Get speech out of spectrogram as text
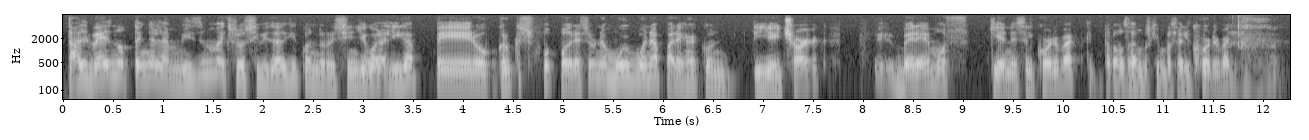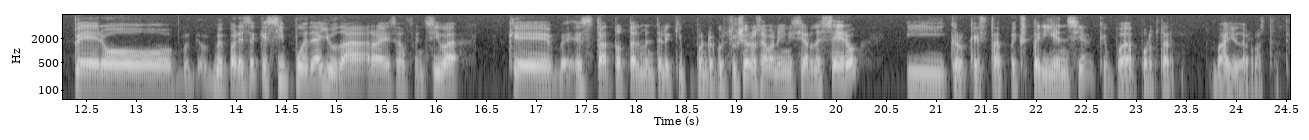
tal vez no tenga la misma explosividad que cuando recién llegó a la liga, pero creo que podría ser una muy buena pareja con DJ Shark. Eh, veremos quién es el quarterback, que todos sabemos quién va a ser el quarterback, pero me parece que sí puede ayudar a esa ofensiva que está totalmente el equipo en reconstrucción. O sea, van a iniciar de cero y creo que esta experiencia que puede aportar va a ayudar bastante.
